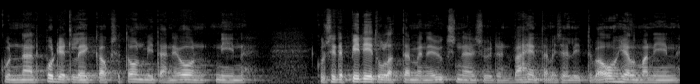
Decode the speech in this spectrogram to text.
kun nämä budjettileikkaukset on mitä ne on, niin kun sinne piti tulla tämmöinen yksinäisyyden vähentämiseen liittyvä ohjelma, niin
